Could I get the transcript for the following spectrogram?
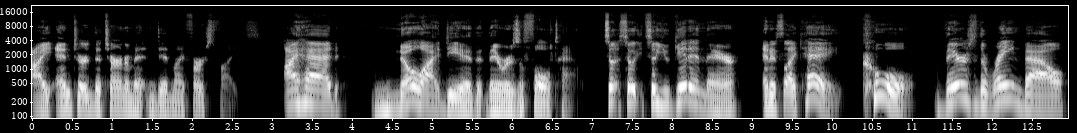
I entered the tournament and did my first fights. I had no idea that there was a full town. So so so you get in there and it's like, "Hey, cool. There's the rainbow.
